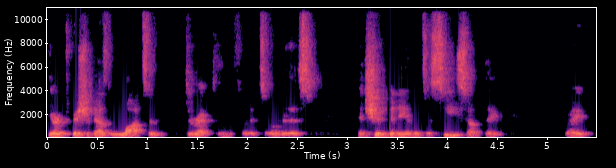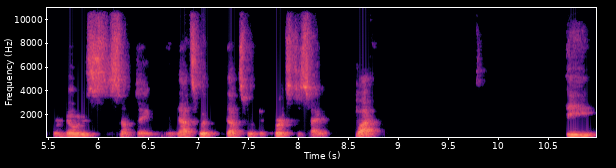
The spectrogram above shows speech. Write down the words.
the archbishop has lots of direct influence over this and should have been able to see something, right, or notice something. And that's what that's what the courts decided. But the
